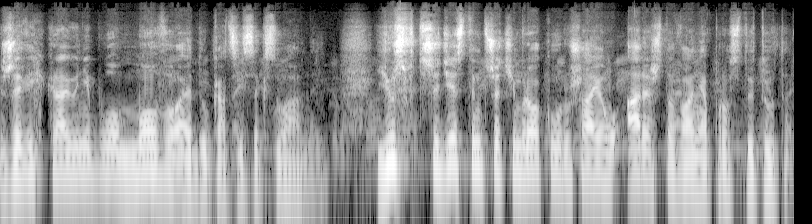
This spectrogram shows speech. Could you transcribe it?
że w ich kraju nie było mowy o edukacji seksualnej. Już w 1933 roku ruszają aresztowania prostytutek.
